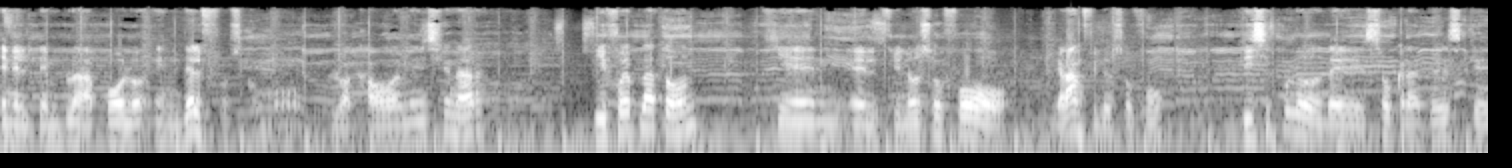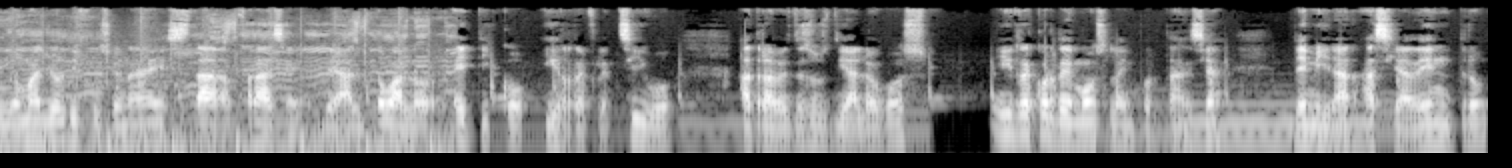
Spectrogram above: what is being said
en el templo de Apolo en Delfos, como lo acabo de mencionar, y fue Platón quien, el filósofo, gran filósofo, discípulo de Sócrates, que dio mayor difusión a esta frase de alto valor ético y reflexivo a través de sus diálogos. Y recordemos la importancia de mirar hacia adentro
